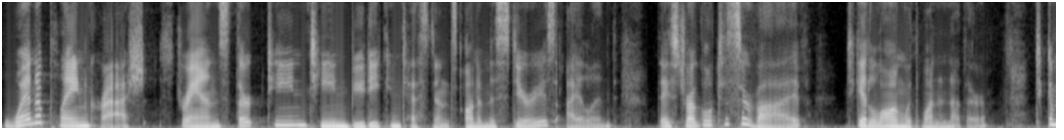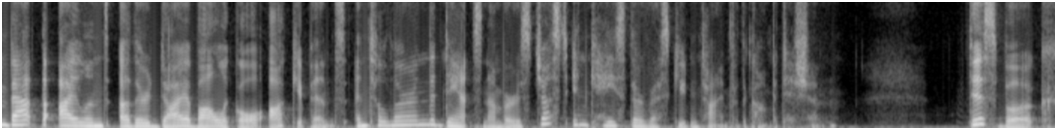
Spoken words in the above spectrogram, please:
When a plane crash strands 13 teen beauty contestants on a mysterious island, they struggle to survive, to get along with one another, to combat the island's other diabolical occupants, and to learn the dance numbers just in case they're rescued in time for the competition. This book,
